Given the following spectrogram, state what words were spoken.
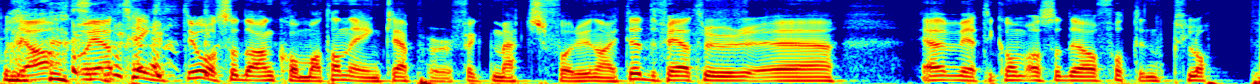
da. Ja, og jeg tenkte jo også da han kom at han egentlig er perfect match for United, for jeg tror eh, Jeg vet ikke om altså det å ha fått inn Klopp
